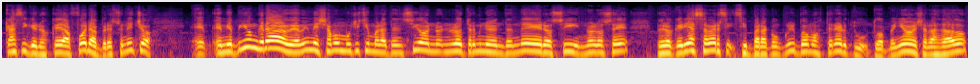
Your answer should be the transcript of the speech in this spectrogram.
casi que nos queda afuera, pero es un hecho en, mi opinión, grave. A mí me llamó muchísimo la atención. No, lo termino de entender, o sí, no lo sé. Pero quería saber si, si para concluir podemos tener tu, opinión, ya la has dado.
